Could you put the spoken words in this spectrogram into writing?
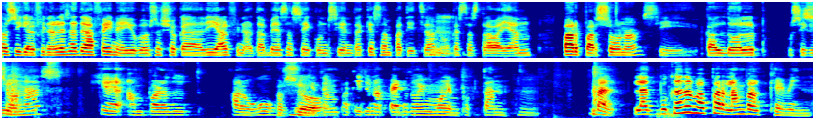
o sigui, al final és la teva feina i ho veus això cada dia, al final també has de ser conscient de que has d'empatitzar, no? Mm. Que estàs treballant per persones i que el dol, o sigui, Zones que han perdut algú, Per això. t'han patit una pèrdua molt important. Mm. Val, l'advocada va parlar amb el Kevin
